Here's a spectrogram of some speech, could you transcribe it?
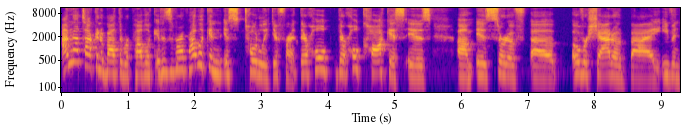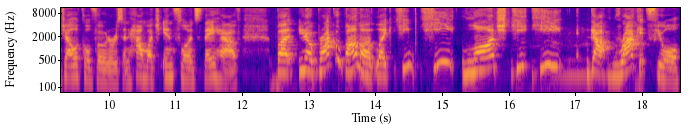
i'm not talking about the republican because the republican is totally different. Their whole their whole caucus is um, is sort of uh, overshadowed by evangelical voters and how much influence they have. But you know barack obama like he he launched he he got rocket fuel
